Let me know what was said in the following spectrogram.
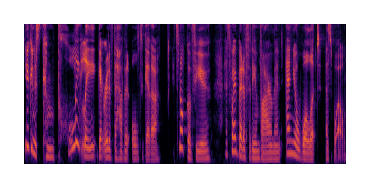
you can just completely get rid of the habit altogether it's not good for you it's way better for the environment and your wallet as well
